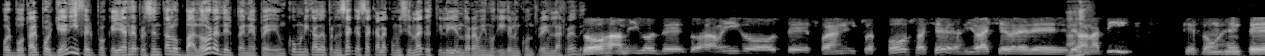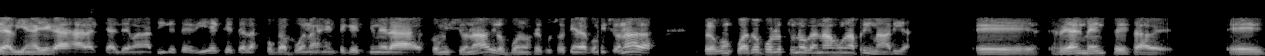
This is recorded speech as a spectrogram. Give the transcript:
por votar por Jennifer, porque ella representa los valores del PNP. Un comunicado de prensa que saca la comisionada que estoy leyendo ahora mismo aquí que lo encontré en las redes. dos amigos de dos amigos de Fran y su esposa, Che- la señora Chévere de, de Ajá. Manatí, que son gente bien allegadas al alcalde de Manatí, que te dije que es de las pocas buenas gente que tiene la comisionada y los buenos recursos que tiene la comisionada, pero con cuatro pueblos tú no ganas una primaria. Eh, realmente, ¿sabes? Eh,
